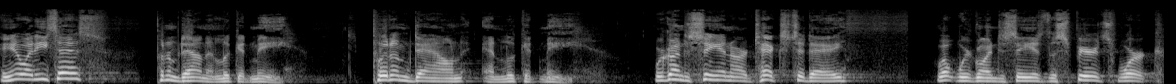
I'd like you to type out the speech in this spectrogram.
And you know what He says? Put them down and look at me. Put them down and look at me. We're going to see in our text today, what we're going to see is the Spirit's work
